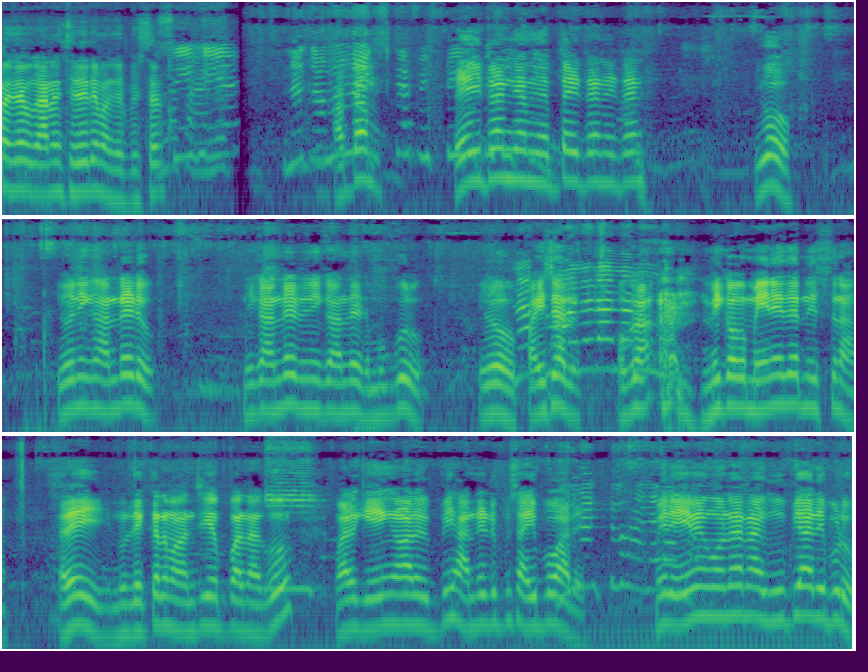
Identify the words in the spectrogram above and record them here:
మని చెప్పు కానీ చిల్లరి మని చెప్పిస్తారు. అర్థం ఏ ఇటండి నేను చెప్తా ఇటండి ఇటండి ఇగో ఇగో నీకు హండ్రెడ్. నీకు హండ్రెడ్ నీకు హండ్రెడ్. ముగ్గురు. ఇగో పైసలు. ఒక మీకు ఒక మేనేజర్ని ఇస్తున్నా. అరే నువ్వు లెక్కలు మంచిగా చెప్పాలి నాకు. వాళ్ళకి ఏం కావాలో ఇప్పి హండ్రెడ్ రూపీస్ అయిపోవాలి. మీరు ఏమేమి కొన్నారు నాకు చూపించాలి ఇప్పుడు.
